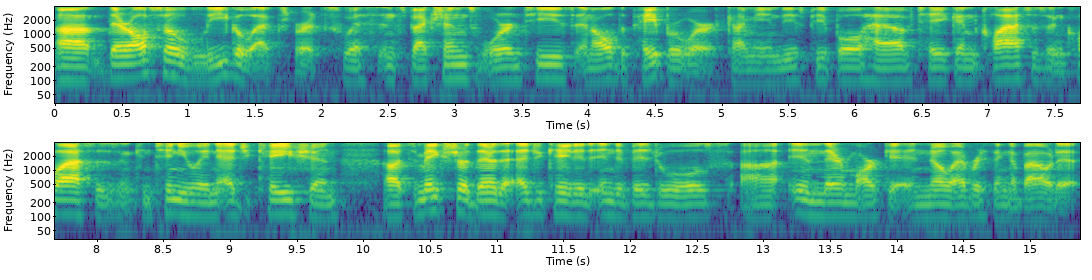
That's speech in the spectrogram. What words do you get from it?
Uh, they're also legal experts with inspections, warranties, and all the paperwork. I mean, these people have taken classes and classes and continuing education uh, to make sure they're the educated individuals uh, in their market and know everything about it.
